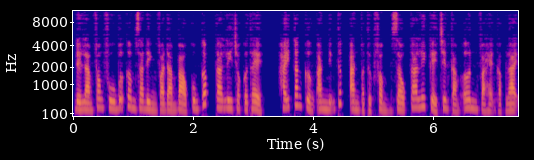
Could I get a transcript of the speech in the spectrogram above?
để làm phong phú bữa cơm gia đình và đảm bảo cung cấp kali cho cơ thể, hãy tăng cường ăn những thức ăn và thực phẩm giàu kali kể trên cảm ơn và hẹn gặp lại.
